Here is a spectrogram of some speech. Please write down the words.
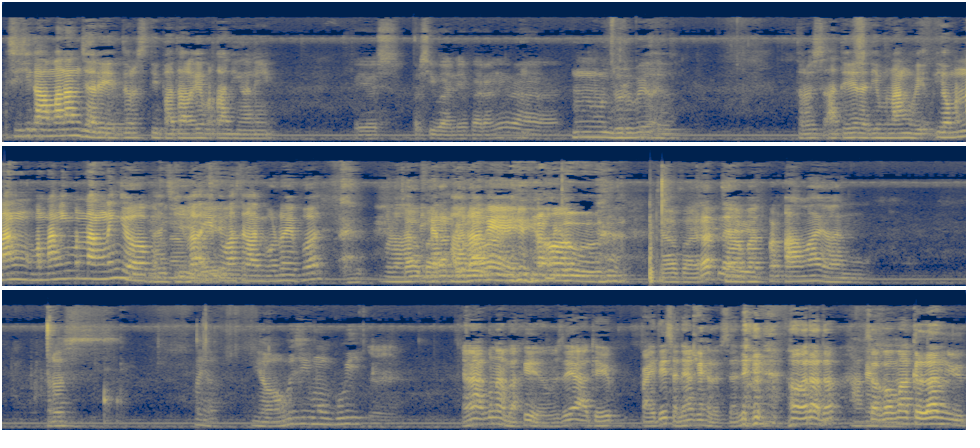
sisi keamanan jari terus dibatalke pertandingane. Ya wis persiwane barangnya ra Hmm, mundur kuwi ayo. Terus ade tadi menang wi. Ya menang, menang ning yo baji lah iki Mas tekan kono ya, Bos. Jawa Bulangan tiket Barat barang e. Oh. Jawa Barat nih. jabat pertama ya kan terus apa ya ya wis sih mau kuwi Hmm. Ya aku nambah ya, maksudnya ada paite jane akeh lho, jane ora to. Saka Magelang gitu.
